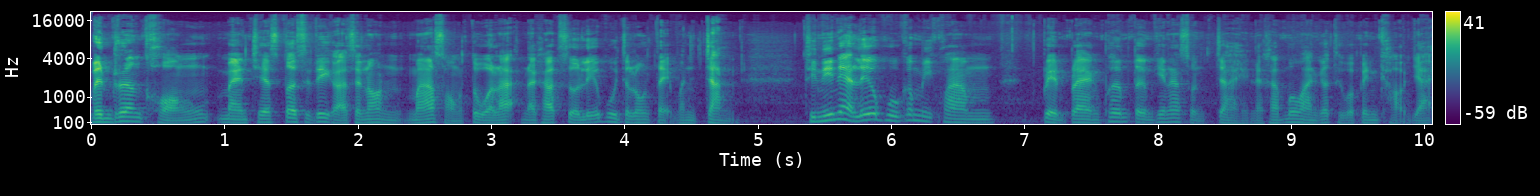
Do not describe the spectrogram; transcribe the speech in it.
เป็นเรื่องของแมนเชสเตอร์ซิตี้กับอาร์เซนอลมา 2 ตัวแล้วนะครับ ส่วนลิเวอร์พูลจะลงเตะวันจันทร์ ทีนี้เนี่ยลิเวอร์พูลก็มีความเปลี่ยนแปลงเพิ่มเติมที่น่าสนใจนะครับ เมื่อวานก็ถือว่าเป็นข่าวใหญ่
